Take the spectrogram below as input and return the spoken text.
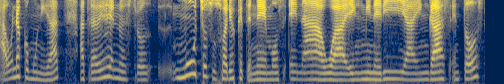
a una comunidad, a través de nuestros muchos usuarios que tenemos en agua, en minería, en gas, en todos,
